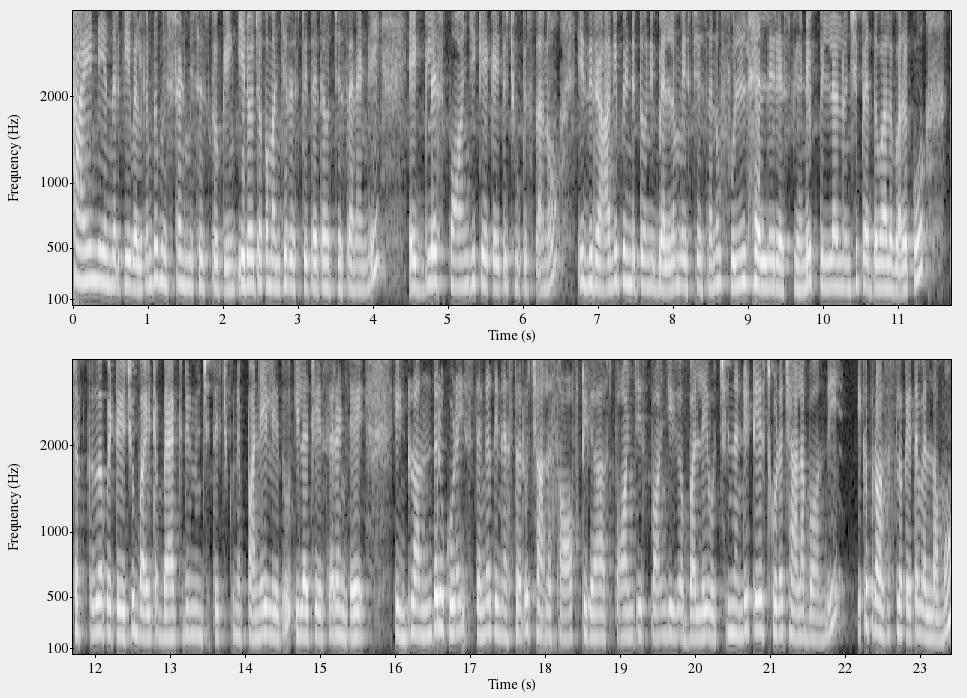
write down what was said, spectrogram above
హాయ్ అండి అందరికీ. Welcome to Mr and Mrs cooking ఈరోజు ఒక మంచి రెసిపీతో అయితే వచ్చేసానండి. ఎగ్లెస్ స్పాంజీ కేక్ అయితే చూపిస్తాను. ఇది రాగి పిండితోని బెల్లం వేసి చేశాను. ఫుల్ హెల్దీ రెసిపీ అండి. పిల్లల నుంచి పెద్దవాళ్ళ వరకు చక్కగా పెట్టేయచ్చు. బయట బేకరీ నుంచి తెచ్చుకునే పనే లేదు. ఇలా చేశారంటే ఇంట్లో అందరూ కూడా ఇష్టంగా తినేస్తారు. చాలా సాఫ్ట్గా స్పాంజీ స్పాంజీగా భలే వచ్చిందండి. టేస్ట్ కూడా చాలా బాగుంది. ఇక ప్రాసెస్లోకి అయితే వెళ్దాము.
